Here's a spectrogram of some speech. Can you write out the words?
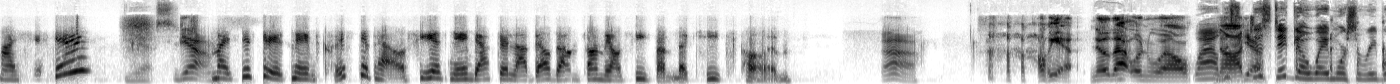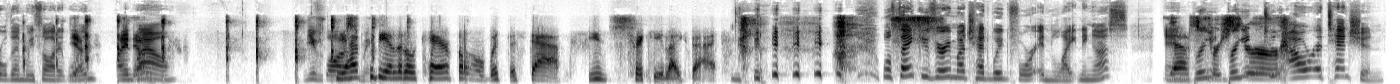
My sister? Yes. yeah. My sister is named Christabel. She is named after La Belle Dame sans merci from the Keats poem. Ah. Oh yeah, know that one well. Wow, Not this, this did go way more cerebral than we thought it would. Yeah, I know. Wow. You've lost You have me. to be a little careful with the staff. She's tricky like that. well, thank you very much, Hedwig, for enlightening us and Yes, bring, for bring sure. to our attention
